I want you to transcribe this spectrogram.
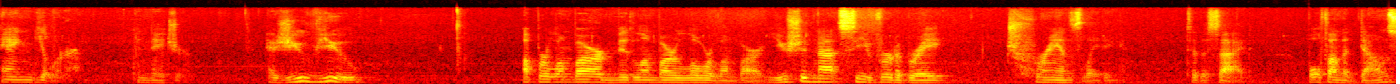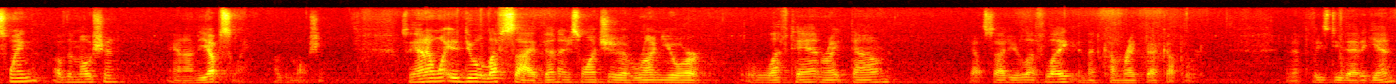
angular in nature. As you view upper lumbar, mid lumbar, lower lumbar, you should not see vertebrae translating to the side, both on the downswing of the motion and on the upswing of the motion. So then I want you to do a left side bend. I just want you to run your left hand right down the outside of your left leg and then come right back upward. And then please do that again.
